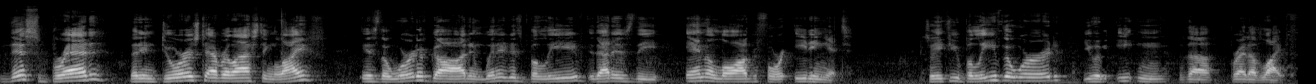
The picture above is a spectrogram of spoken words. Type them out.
this bread that endures to everlasting life is the word of God, and when it is believed, that is the analog for eating it. So if you believe the word, you have eaten the bread of life.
